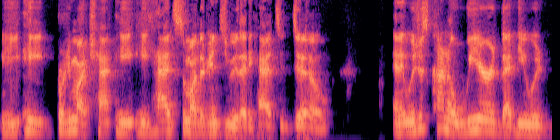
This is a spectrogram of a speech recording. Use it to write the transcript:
He he pretty much ha- he he had some other interview that he had to do, and it was just kind of weird that he would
